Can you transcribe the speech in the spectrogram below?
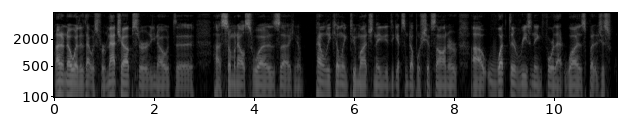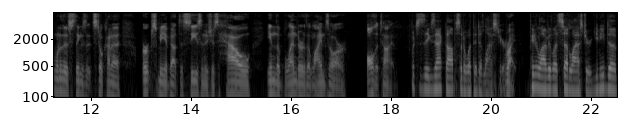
And I don't know whether that was for matchups or you know the, uh, someone else was uh, you know penalty killing too much and they needed to get some double shifts on or uh, what the reasoning for that was. But it's just one of those things that still kind of irks me about this season is just how in the blender the lines are all the time. which is the exact opposite of what they did last year. Right. Peter Laviolette said last year, you need to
